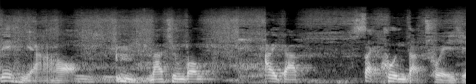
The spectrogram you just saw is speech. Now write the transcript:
咧行吼，那像讲爱甲杀菌甲吹者。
